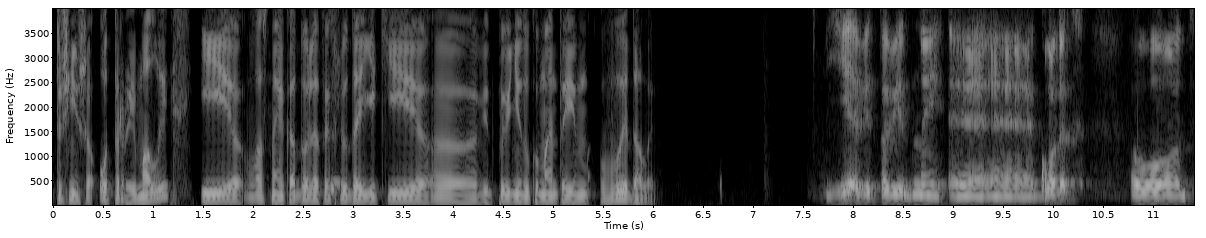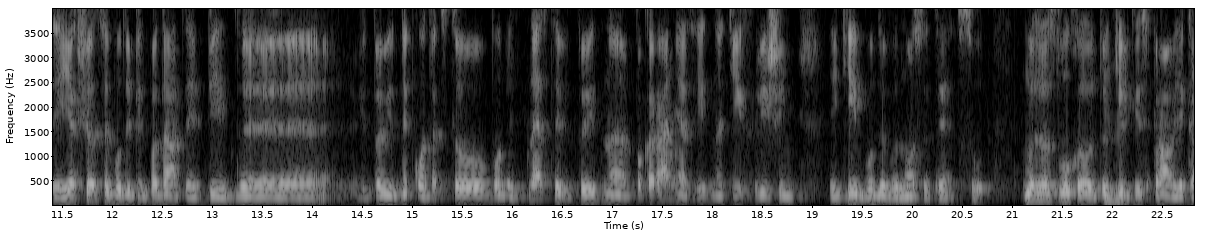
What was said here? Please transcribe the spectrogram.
точніше, отримали, і власне яка доля тих людей, які е, відповідні документи їм видали? Є відповідний е, кодекс. От якщо це буде підпадати під е, відповідний кодекс, то будуть нести відповідне покарання згідно тих рішень, які буде виносити суд. Ми заслухали ту кількість справ, яка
